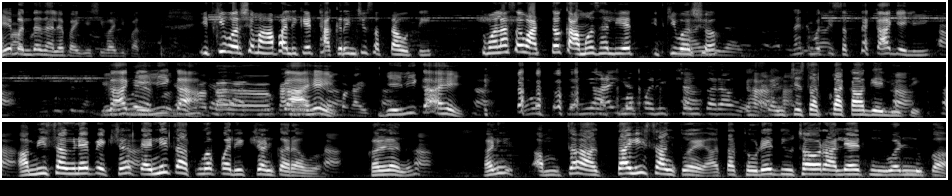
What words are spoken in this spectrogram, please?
हे बंद झालं पाहिजे शिवाजी पार्क. इतकी वर्ष महापालिकेत ठाकरेंची सत्ता होती. तुम्हाला असं वाटतं कामं झाली आहेत इतकी वर्ष? नाही नाही, मग ती सत्ता का गेली? का गेली का? आहे? बघायचं. गेली का आहे? त्यांनी आत्मपरीक्षण करावं. हा. त्यांची सत्ता का गेली ते हा. आम्ही सांगण्यापेक्षा त्यांनीच आत्मपरीक्षण करावं. हा. कळलं ना? हा. आणि आमचा आत्ताही सांगतोय आता थोडे दिवसावर आले आहेत निवडणुका.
